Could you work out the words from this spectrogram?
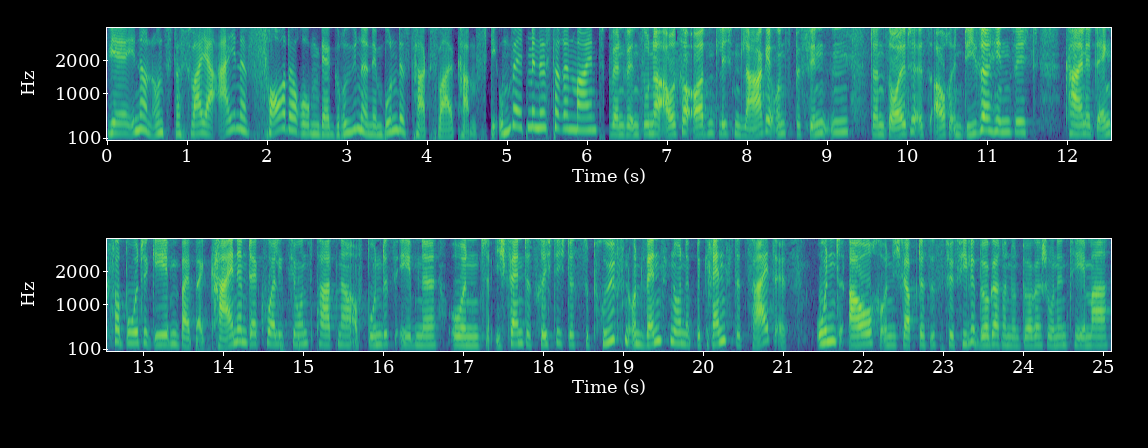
Wir erinnern uns, das war ja eine Forderung der Grünen im Bundestagswahlkampf. Die Umweltministerin meint, wenn wir in so einer außerordentlichen Lage uns befinden, dann sollte es auch in dieser Hinsicht keine Denkverbote geben bei, bei keinem der Koalitionspartner auf Bundesebene. Und ich fände es richtig, das zu prüfen. Und wenn es nur nur eine begrenzte Zeit ist und auch, und ich glaube, das ist für viele Bürgerinnen und Bürger schon ein Thema,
